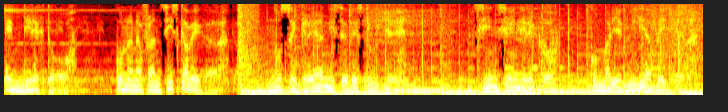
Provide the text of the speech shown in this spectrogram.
En directo con Ana Francisca Vega. No se crea ni se destruye. Ciencia en directo con María Emilia Beyer.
